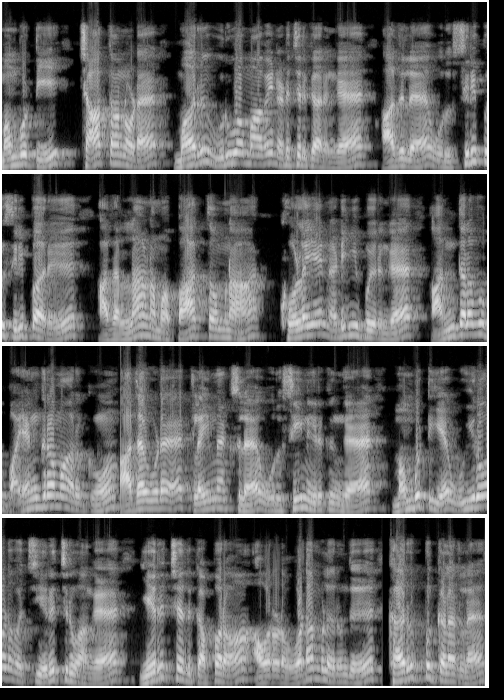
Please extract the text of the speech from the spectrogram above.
மம்புட்டி சாத்தானோட மறு உருவமாவே நடிச்சிருக்காருங்க. அதுல ஒரு சிரிப்பு சிரிப்பாரு. அதெல்லாம் நம்ம பார்த்தோம்னா கொலையே நடுங்கி போயிருங்க. அந்த அளவு பயங்கரமா இருக்கும். அதை விட கிளைமேக்ஸ்ல ஒரு சீன் இருக்குங்க. மம்புட்டிய உயிரோட வச்சு எரிச்சிருவாங்க. எரிச்சதுக்கு அப்புறம் அவரோட உடம்புல இருந்து கருப்பு கலர்ல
